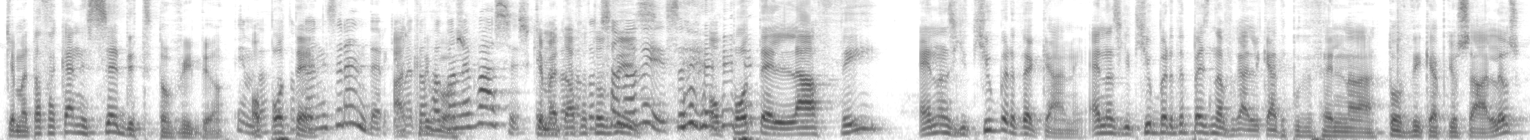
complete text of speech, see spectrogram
και μετά θα κάνεις edit το βίντεο. Και μετά θα το κάνεις render και μετά θα το ανεβάσεις Και, μετά θα το, δεις. ξαναδείς. Οπότε λάθη ένας YouTuber δεν κάνει. Ένας YouTuber δεν παίζει να βγάλει κάτι που δεν θέλει να το δει κάποιος άλλος.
